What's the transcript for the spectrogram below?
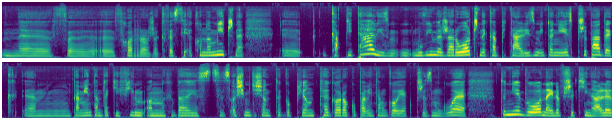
mm, w, w horrorze, kwestie ekonomiczne. Y, kapitalizm, mówimy żarłoczny kapitalizm i to nie jest przypadek. Pamiętam taki film, on chyba jest z 85 roku, pamiętam go jak przez mgłę. To nie było najlepsze kino, ale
